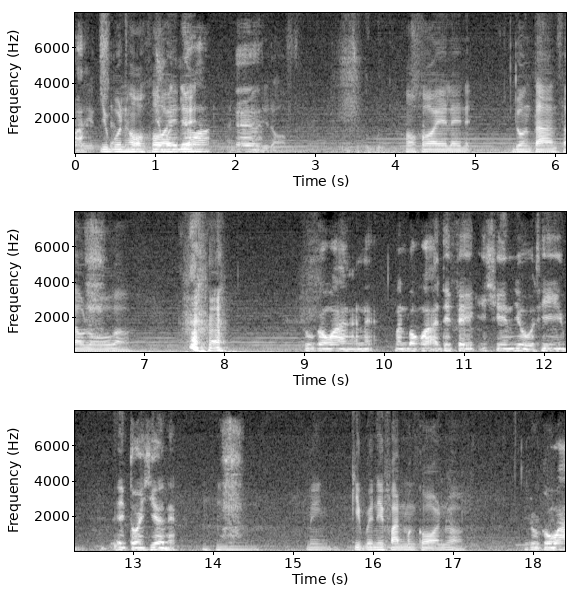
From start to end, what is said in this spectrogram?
ว่ะอยู่บนหอคอยด้วยเออหอคอยอะไรเนี่ย ดวงตาลเซาโลเปล่า กูก็ว่างั้นแหละมันบอกว่า artifact อีกชิ้นอยู่ที่ไอตัวเฮียเนี่ยอืมแม่งเก็บไว้ในฟันมังกรเปล่ากูก็ว่า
